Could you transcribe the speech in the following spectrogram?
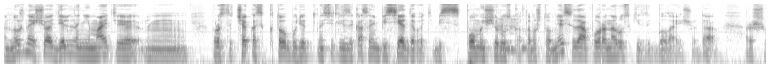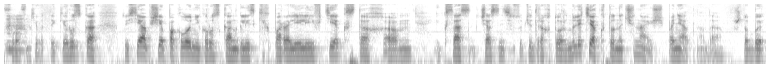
нужно еще отдельно нанимать э, просто человека, кто будет носитель языка с вами беседовать без с помощью русского, mm-hmm. потому что у меня всегда опора на русский язык была еще, да, расшифровки mm-hmm. вот такие русско, то есть я вообще поклонник русско-английских параллелей в текстах, эм, и, в частности в субтитрах тоже, но для тех, кто начинающий, понятно, да, чтобы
